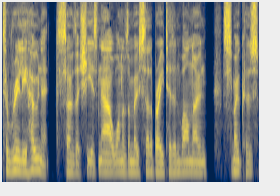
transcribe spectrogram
to really hone it, so that she is now one of the most celebrated and well known smokers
